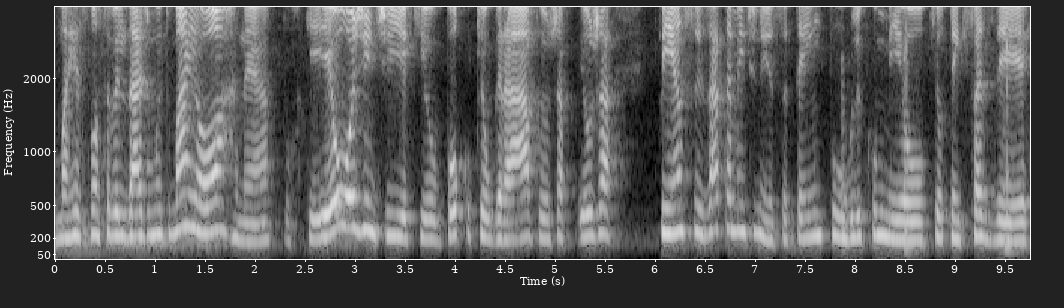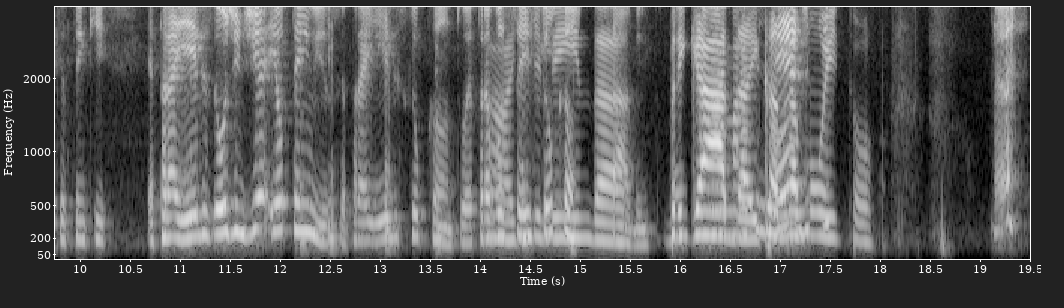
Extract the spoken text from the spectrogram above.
uma responsabilidade muito maior, né? Porque eu, hoje em dia, que o pouco que eu gravo, eu já, eu já penso exatamente nisso. Eu tenho um público meu que eu tenho que fazer, que eu tenho que. É para eles. Hoje em dia eu tenho isso. É para eles que eu canto. É para vocês que, que eu canto, sabe? Obrigada e canta é, muito.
